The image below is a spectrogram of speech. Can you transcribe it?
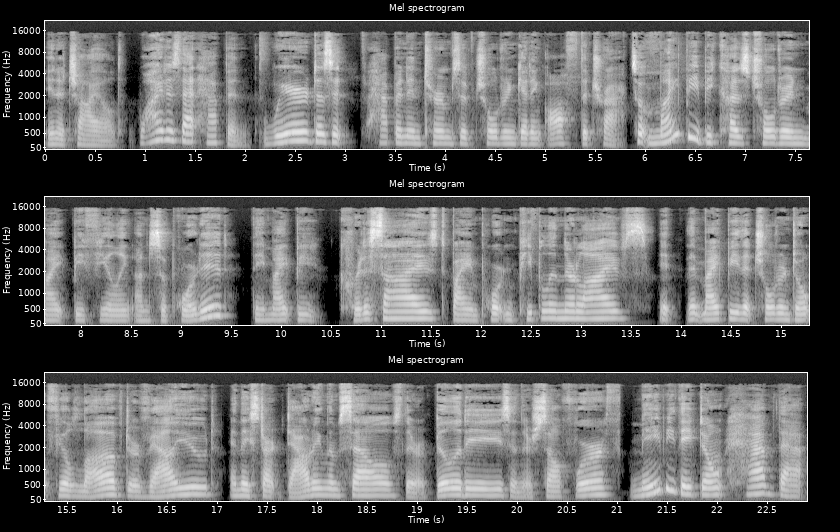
in a child? Why does that happen? Where does it happen in terms of children getting off the track? So it might be because children might be feeling unsupported. They might be criticized by important people in their lives. It, it might be that children don't feel loved or valued and they start doubting themselves, their abilities, and their self worth. Maybe they don't have that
